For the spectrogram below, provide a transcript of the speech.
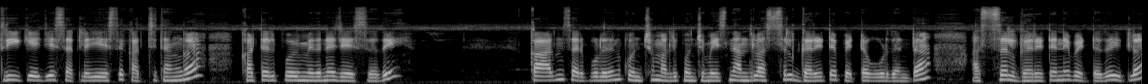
three KGs అట్లా చేస్తే ఖచ్చితంగా కట్టెల పొయ్యి మీదనే చేస్తుంది. కారం సరిపోలేదని కొంచెం మళ్ళీ కొంచెం వేసింది అందులో అస్సలు గరిటె పెట్టకూడదంట. అస్సలు గరిటెనే పెట్టదు. ఇట్లా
